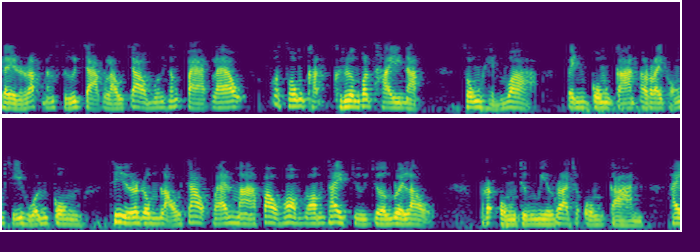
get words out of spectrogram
ได้รับหนังสือจากเหล่าเจ้าเมืองทั้ง 8 แล้ว ก็ทรงขัดเคืองพระไทยหนัก ทรงเห็นว่า เป็นกงการอะไรของฉีหวนกง ที่ระดมเหล่าเจ้าแคว้นมาเฝ้าห้อมล้อมไท่จือเจิงด้วยเล่า พระองค์จึงมีราชองค์การให้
